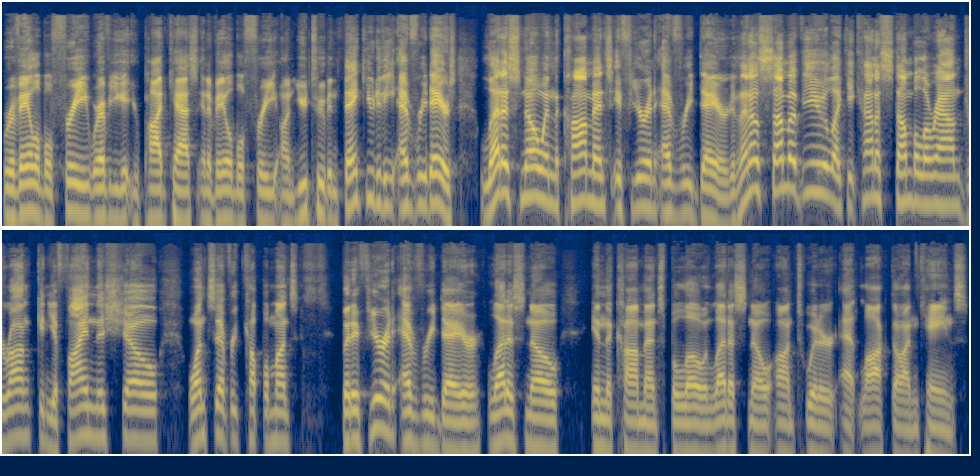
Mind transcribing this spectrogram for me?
We're available free wherever you get your podcasts and available free on YouTube. And thank you to the everydayers. Let us know in the comments if you're an everydayer. Because I know some of you, like, you kind of stumble around drunk and you find this show once every couple months. But if you're an everydayer, let us know in the comments below and let us know on Twitter at Locked On Canes.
